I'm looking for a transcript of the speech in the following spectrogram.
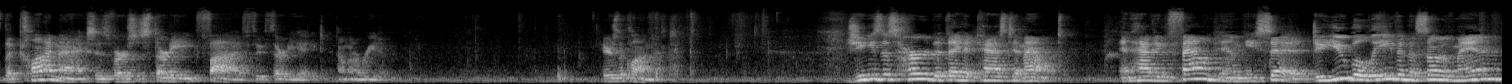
The climax is verses 35 through 38. I'm going to read them. Here's the climax. Jesus heard that they had cast him out. And having found him, he said, Do you believe in the Son of Man?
